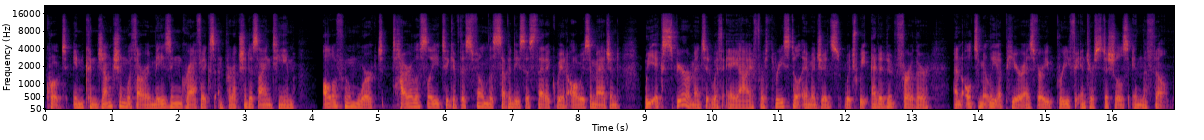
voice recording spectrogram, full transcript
Quote, in conjunction with our amazing graphics and production design team, all of whom worked tirelessly to give this film the 70s aesthetic we had always imagined, we experimented with AI for three still images, which we edited further and ultimately appear as very brief interstitials in the film.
